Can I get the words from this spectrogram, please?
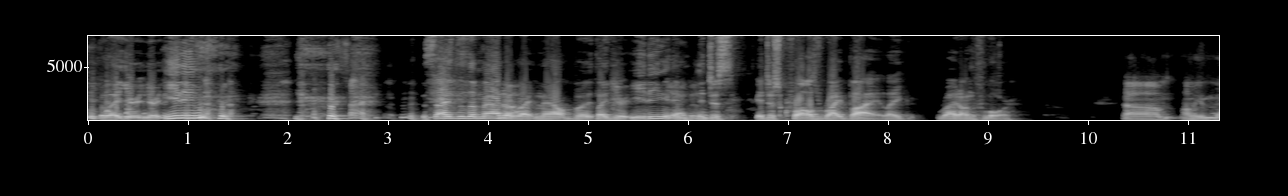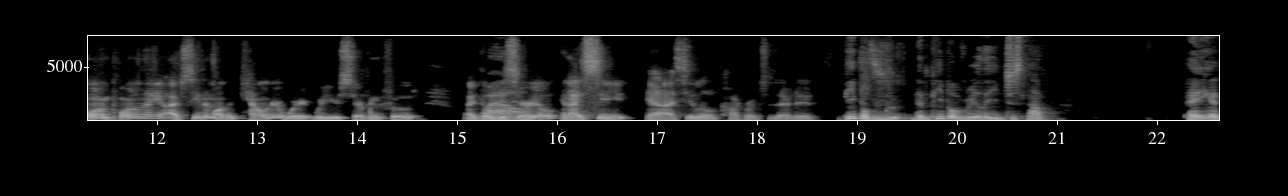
But like you're you're eating. the size doesn't matter right now, but like you're eating Yeah, and it doesn't- just it just crawls right by, like right on the floor. Um, I mean, more importantly, I've seen them on the counter where, where you're serving food, like Wow. cereal, and I see, yeah, I see little cockroaches there, dude. People, It's- then people really just not paying a,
